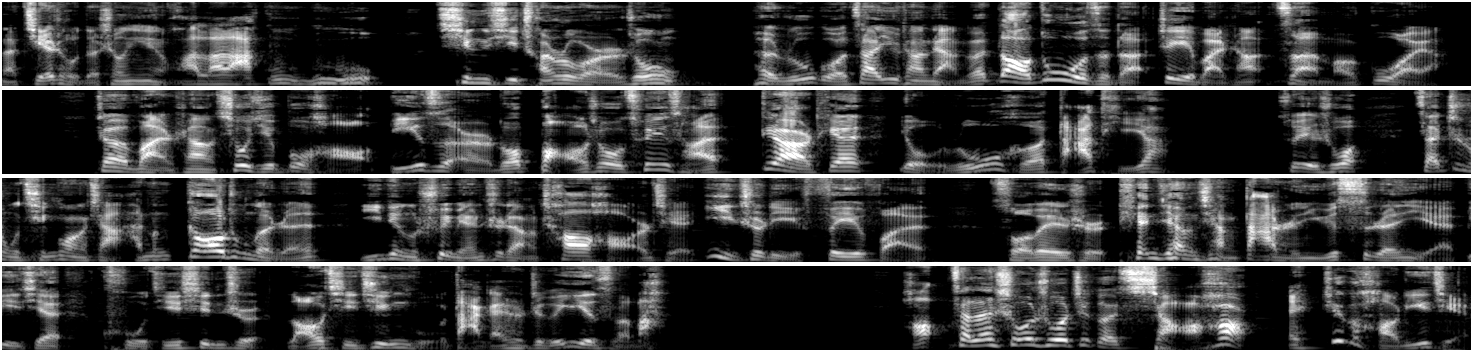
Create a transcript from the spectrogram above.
那解手的声音哗啦啦、咕咕咕，清晰传入耳中。如果再遇上两个闹肚子的，这一晚上怎么过呀？这晚上休息不好，鼻子耳朵饱受摧残，第二天又如何答题呀？所以说，在这种情况下还能高中的人，一定睡眠质量超好，而且意志力非凡。所谓是天将降大任于斯人也，必先苦其心志，劳其筋骨，大概是这个意思吧。好，再来说说这个小号，哎，这个好理解，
